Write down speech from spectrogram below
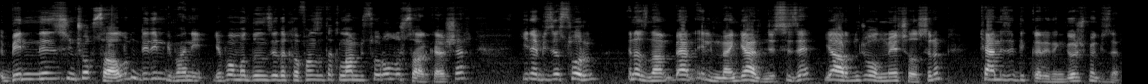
Beni dinlediğiniz için çok sağ olun. Dediğim gibi hani yapamadığınız ya da kafanıza takılan bir soru olursa arkadaşlar yine bize sorun. En azından ben elimden geldiğince size yardımcı olmaya çalışırım. Kendinize dikkat edin. Görüşmek üzere.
